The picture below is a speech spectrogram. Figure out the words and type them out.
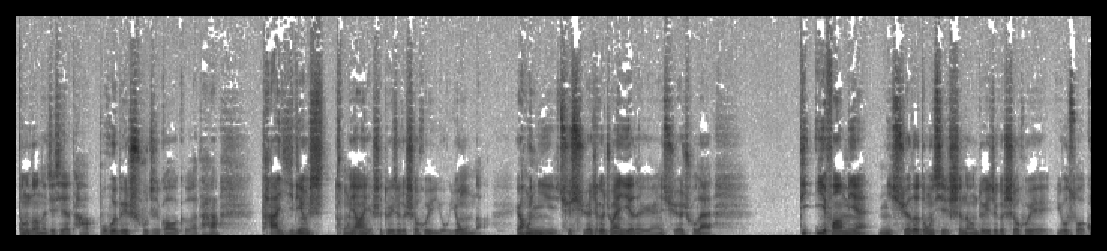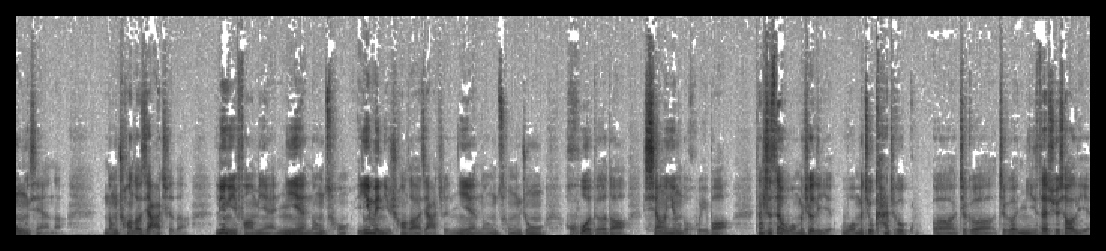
等等的这些，它不会被束之高阁，它它一定是同样也是对这个社会有用的。然后你去学这个专业的人学出来，第一方面你学的东西是能对这个社会有所贡献的，能创造价值的；另一方面，你也能从因为你创造价值，你也能从中获得到相应的回报。但是在我们这里，我们就看这个古呃，这个这个，你在学校里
